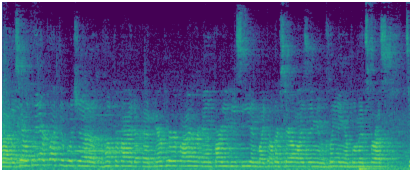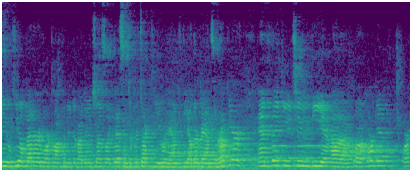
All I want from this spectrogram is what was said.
Uh, the Seattle Clean Air Collective, which uh, helped provide an air purifier and far UVC and like other sterilizing and cleaning implements for us to feel better and more confident about doing shows like this and to protect you and the other bands that are up here. And thank you to the uh, uh, Orga, or,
